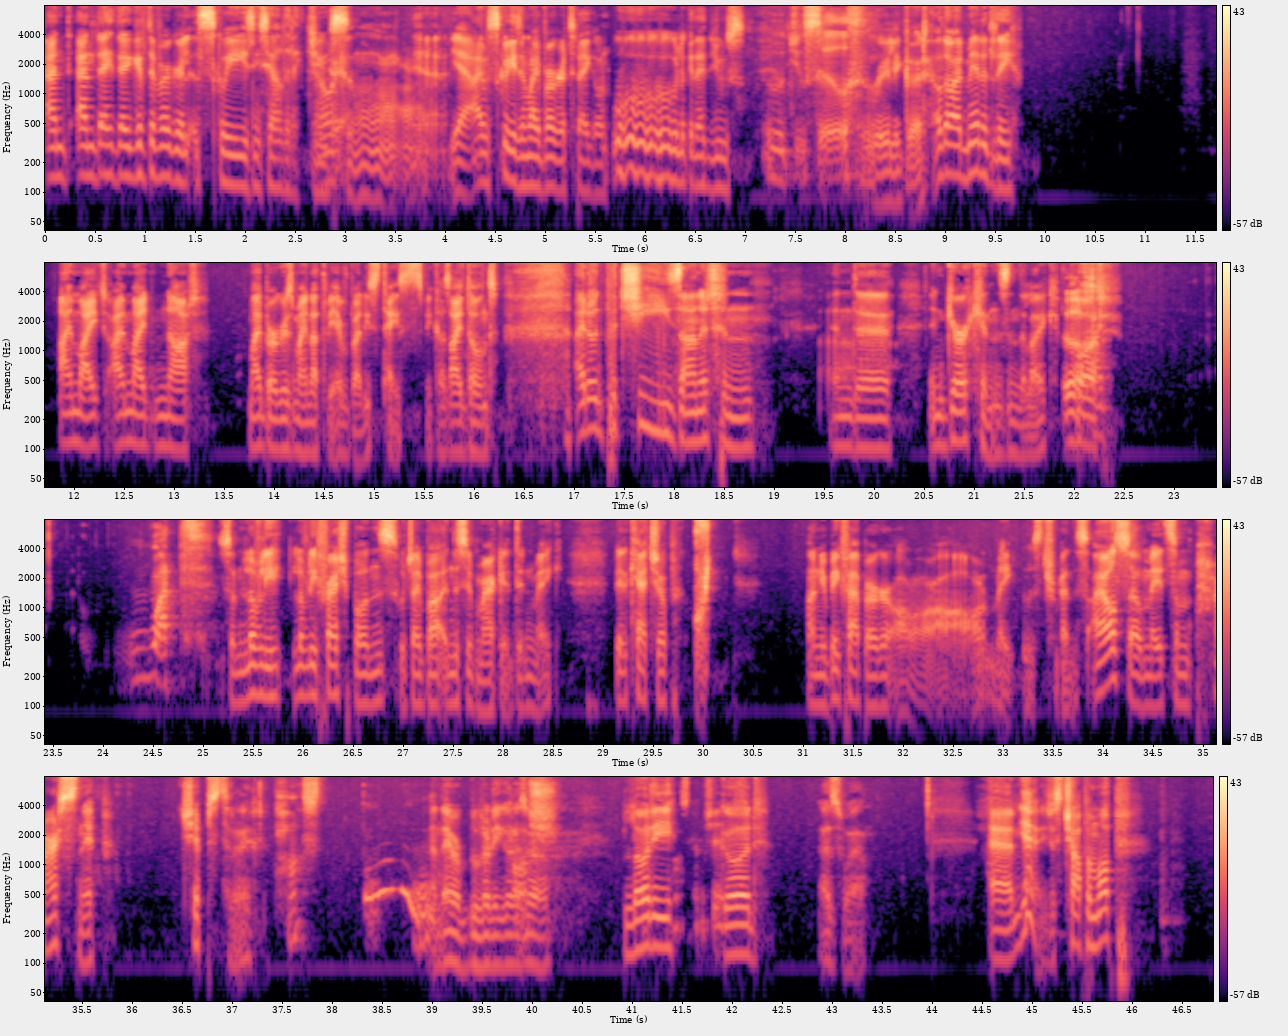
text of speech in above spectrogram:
And and they, they give the burger a little squeeze, and you see all the like juice. yeah. and- yeah. I was squeezing my burger today, going, "Ooh, look at that juice, Ooh, juicy. really good." Although, admittedly, I might I might not. My burgers might not be everybody's tastes because I don't I don't put cheese on it and and uh, and gherkins and the like. Ugh. But What? some lovely, lovely fresh buns, which I bought in the supermarket didn't make. Bit of ketchup on your big fat burger. Oh, mate, it was tremendous. I also made some parsnip chips today, Past. and they were bloody good as well. Bloody good as well. Um, yeah, you just chop them up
